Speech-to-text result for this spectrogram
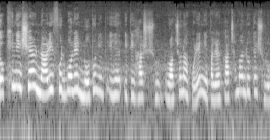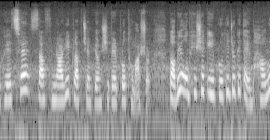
দক্ষিণ এশিয়ার নারী ফুটবলের নতুন ইতিহাস রচনা করে নেপালের কাঠমান্ডুতে শুরু হয়েছে সাফ নারী ক্লাব চ্যাম্পিয়নশিপের প্রথম আসর। তবে অভিষেক এই প্রতিযোগিতায় ভালো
